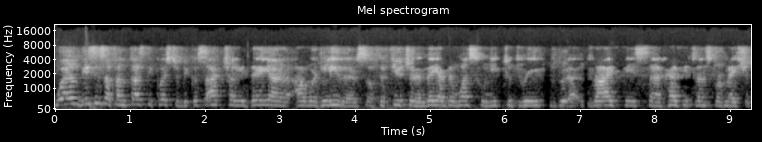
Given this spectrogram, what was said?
Well, this is a fantastic question because actually they are our leaders of the future and they are the ones who need to dri- dri- drive this uh, healthy transformation.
